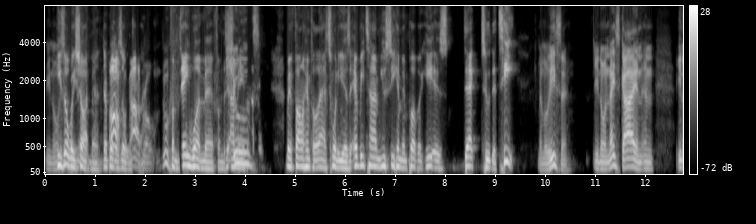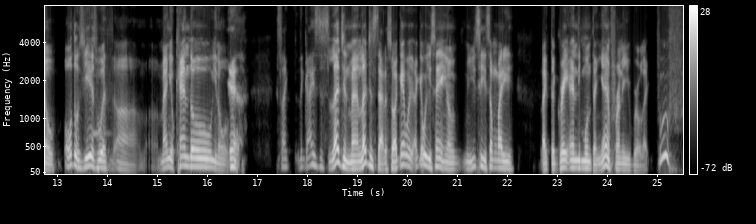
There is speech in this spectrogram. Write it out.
you know. He's always sharp, man. That Oh, brother's my always God, bro. Oof. From day one, man. From The day, I mean. I've been following him for the last 20 years. Every time you see him in public, he is decked to the T. me lo dicen. You know, a nice guy, and and you know, all those years with uh, Manny Oquendo, you know, Yeah. it's like the guy's just legend, man, legend status. So I get what I get what you're saying. You know, when you see somebody like the great Andy Montañez in front of you, bro, like, oof,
